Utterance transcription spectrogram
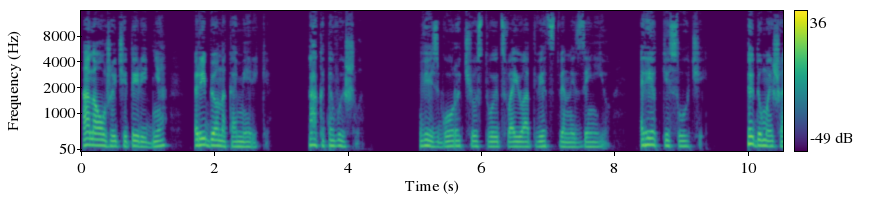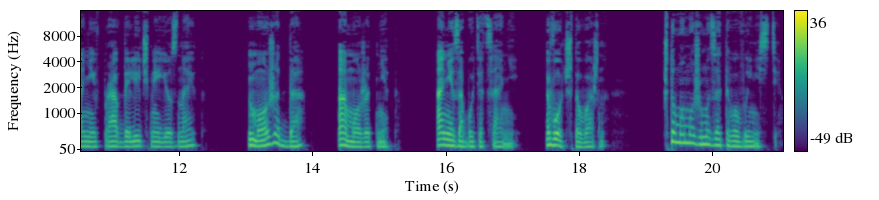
Она уже четыре дня, ребенок Америки. Как это вышло? Весь город чувствует свою ответственность за нее. Редкий случай. Ты думаешь, они вправду лично ее знают? Может, да, а может, нет. Они заботятся о ней. Вот что важно. Что мы можем из этого вынести?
